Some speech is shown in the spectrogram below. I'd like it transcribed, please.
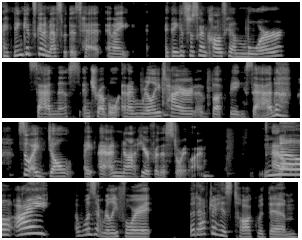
I think it's gonna mess with his head. And I I think it's just gonna cause him more sadness and trouble. And I'm really tired of Buck being sad. So I don't I I'm not here for this storyline. No, I I wasn't really for it. But after his talk with them,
